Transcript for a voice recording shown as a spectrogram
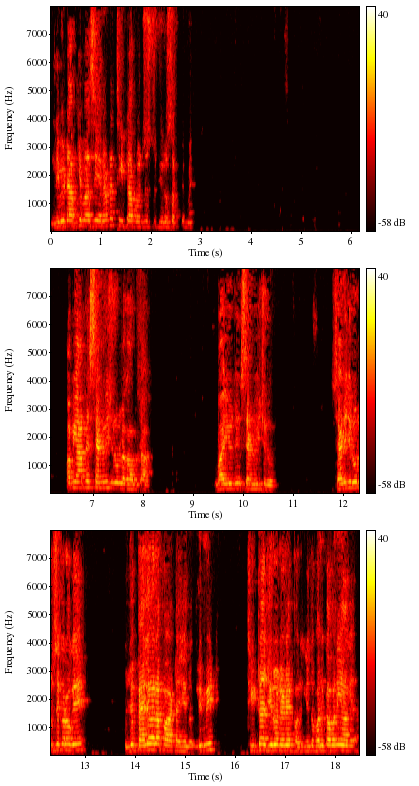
limit आपके पास ही है ना बेटा? थीटा अप्रोचेस टू ज़ीरो सब में। अब यहाँ पे सैंडविच रूल लगाओ बेटा। By using sandwich rule sandwich rule से करोगे, जो पहले वाला पार्ट है, ये लिमिट थीटा ज़ीरो लेने पर, ये तो वन का वन ही आ गया।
